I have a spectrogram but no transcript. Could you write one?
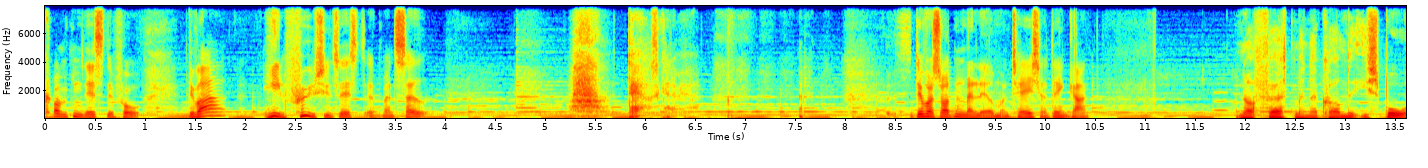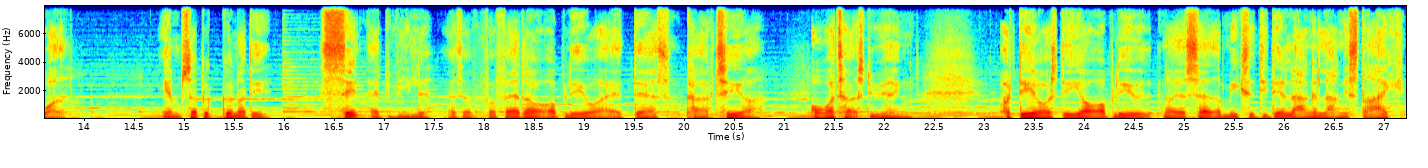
kom den næste på. Det var helt fysisk, at man sad. Der skal det være. Det var sådan, man lavede montager dengang. Når først man er kommet i sporet, jamen så begynder det selv at ville. Altså forfattere oplever, at deres karakterer overtager styringen. Og det er også det, jeg oplevede, når jeg sad og mixede de der lange, lange stræk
